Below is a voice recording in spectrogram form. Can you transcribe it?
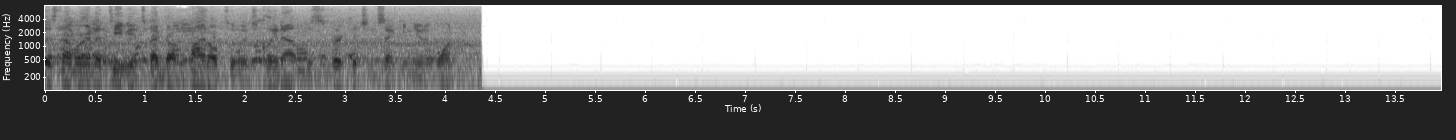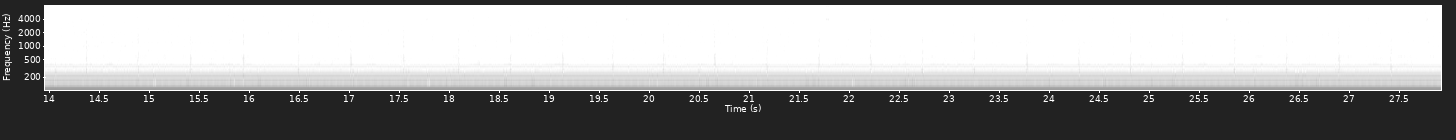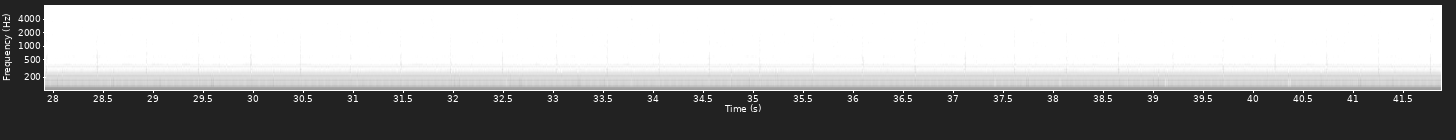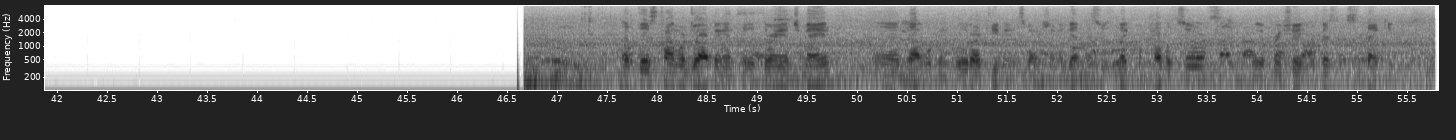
this time we're going to TV inspect our final two-inch cleanout. This is for kitchen sinking Unit 1. At this time, we're dropping into the three-inch main, and that will conclude our TV inspection. Again, this was Nick from Public Sewer. We appreciate your business. Thank you.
